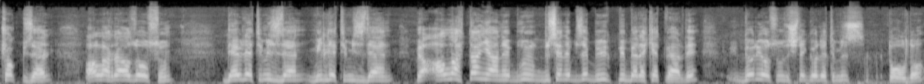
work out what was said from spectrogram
çok güzel. Allah razı olsun. Devletimizden, milletimizden ve Allah'tan yani bu, bu sene bize büyük bir bereket verdi. Görüyorsunuz işte göletimiz doldu.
